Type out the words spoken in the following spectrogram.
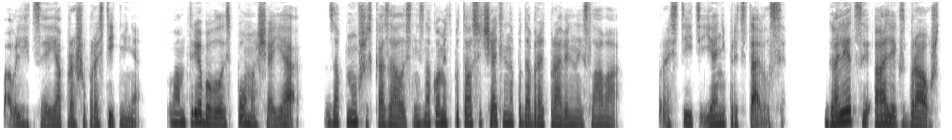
«Павлиция, я прошу простить меня. Вам требовалась помощь, а я...» Запнувшись, казалось, незнакомец пытался тщательно подобрать правильные слова. «Простите, я не представился. Галеций Алекс Браушт.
